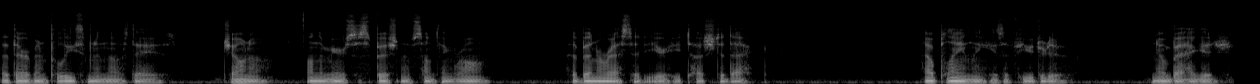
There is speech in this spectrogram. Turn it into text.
that there had been policemen in those days. Jonah, on the mere suspicion of something wrong, had been arrested ere he touched a deck. How plainly he's a fugitive. No baggage,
